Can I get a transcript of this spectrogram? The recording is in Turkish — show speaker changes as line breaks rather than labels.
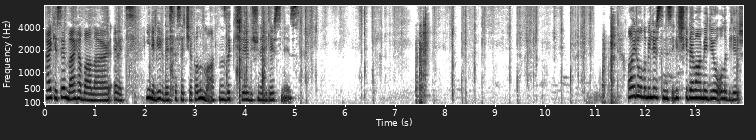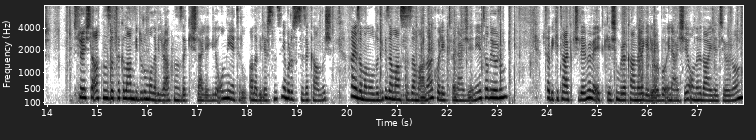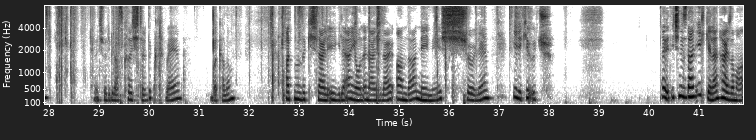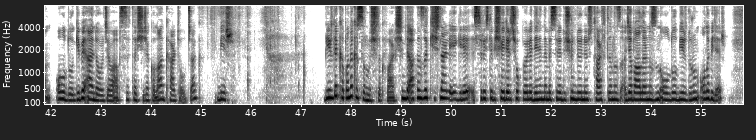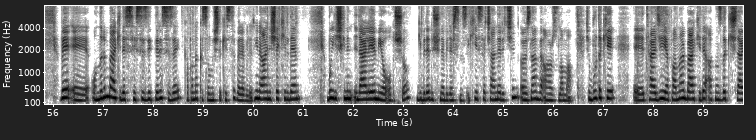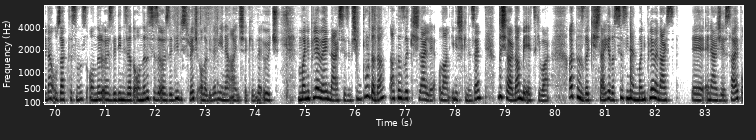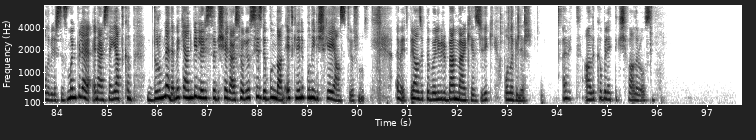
Herkese merhabalar. Evet, yine bir deste seç yapalım mı? Aklınızdaki kişileri düşünebilirsiniz. Ayrı olabilirsiniz, ilişki devam ediyor olabilir. Süreçte aklınızda takılan bir durum olabilir aklınızdaki kişilerle ilgili. Onu niyet alabilirsiniz. Yine burası size kalmış. Her zaman olduğu gibi zamansız zamana kolektif enerjiye niyet alıyorum. Tabii ki takipçilerime ve etkileşim bırakanlara geliyor bu enerji. Onları dahil ediyorum. Evet şöyle biraz karıştırdık ve bakalım. Aklınızdaki kişilerle ilgili en yoğun enerjiler anda neymiş? Şöyle 1, 2, 3. Evet içinizden ilk gelen her zaman olduğu gibi en doğru cevabı size taşıyacak olan kart olacak. 1. Bir de kapana kısılmışlık var. Şimdi aklınızdaki kişilerle ilgili süreçte bir şeyleri çok böyle derinlemesine düşündüğünüz, tarttığınız, acabalarınızın olduğu bir durum olabilir. Ve e, onların belki de sessizlikleri size kapana kısılmışlık hissi verebilir. Yine aynı şekilde bu ilişkinin ilerleyemiyor oluşu gibi de düşünebilirsiniz. İkiyi seçenler için özlem ve arzulama. Şimdi buradaki e, tercihi yapanlar belki de aklınızdaki kişilerden uzaktasınız. Onları özlediğiniz ya da onların sizi özlediği bir süreç olabilir. Yine aynı şekilde 3. Manipüle ve narsizm. Şimdi burada da aklınızdaki kişilerle olan ilişkinize dışarıdan bir etki var. Aklınızdaki kişiler ya da siz yine manipüle ve narsizm e, enerjiye sahip olabilirsiniz. Manipüle enerjisine yatkın durum ne demek? Yani birileri size bir şeyler söylüyor. Siz de bundan etkilenip bunu ilişkiye yansıtıyorsunuz. Evet birazcık da böyle bir ben merkezcilik olabilir. Evet aldık kabul ettik şifalar olsun.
